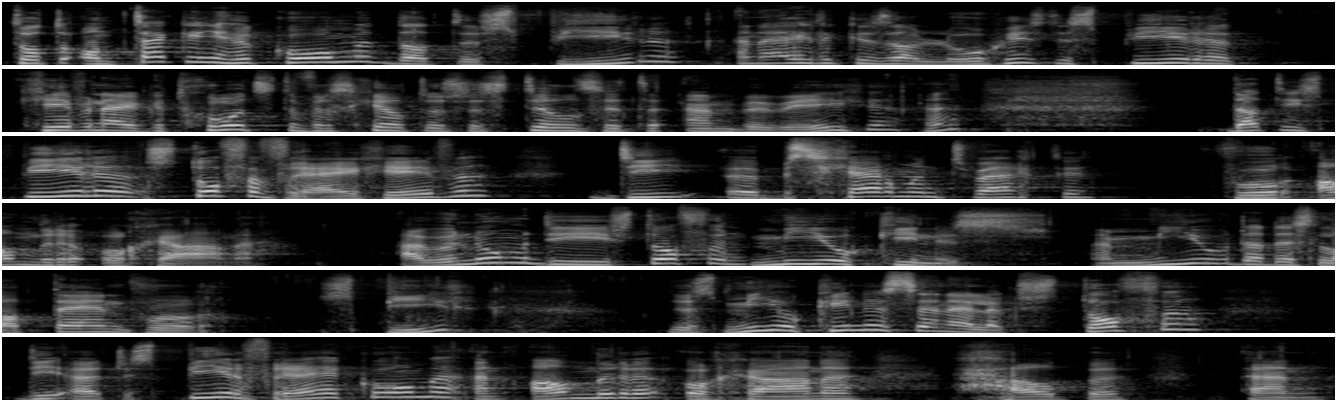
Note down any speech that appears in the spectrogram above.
tot de ontdekking gekomen dat de spieren, en eigenlijk is dat logisch, de spieren geven eigenlijk het grootste verschil tussen stilzitten en bewegen, hè, dat die spieren stoffen vrijgeven die uh, beschermend werken voor andere organen. En we noemen die stoffen myokines. En myo dat is Latijn voor spier. Dus myokines zijn eigenlijk stoffen die uit de spier vrijkomen en andere organen helpen en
